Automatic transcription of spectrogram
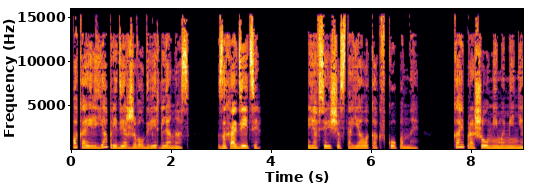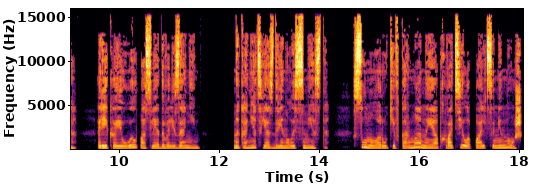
пока Илья придерживал дверь для нас. «Заходите!» Я все еще стояла, как вкопанная. Кай прошел мимо меня. Рика и Уилл последовали за ним. Наконец я сдвинулась с места, сунула руки в карманы и обхватила пальцами нож,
